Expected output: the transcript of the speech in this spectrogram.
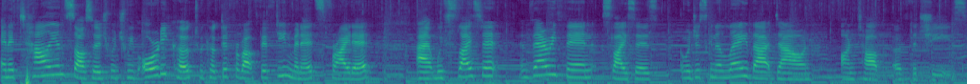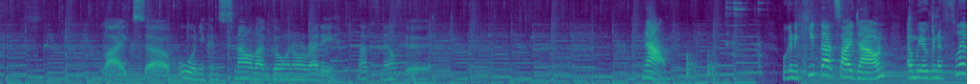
an Italian sausage, which we've already cooked. We cooked it for about 15 minutes, fried it, and we've sliced it in very thin slices, and we're just gonna lay that down on top of the cheese. Like so. Ooh, and you can smell that going already. That smells good. Now, we're gonna keep that side down, and we are gonna flip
